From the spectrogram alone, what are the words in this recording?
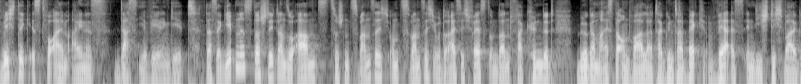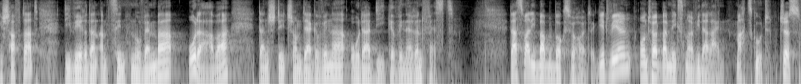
Wichtig ist vor allem eines, dass ihr wählen geht. Das Ergebnis, das steht dann so abends zwischen 20 und 20.30 Uhr fest und dann verkündet Bürgermeister und Wahlleiter Günter Beck, wer es in die Stichwahl geschafft hat. Die wäre dann am 10. November oder aber dann steht schon der Gewinner oder die Gewinnerin fest. Das war die Bubblebox für heute. Geht wählen und hört beim nächsten Mal wieder rein. Macht's gut. Tschüss.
